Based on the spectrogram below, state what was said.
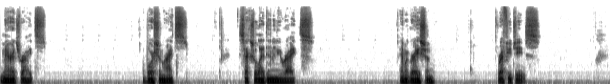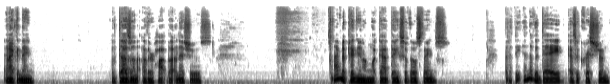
marriage rights, abortion rights, sexual identity rights, immigration, refugees, and I can name a dozen other hot button issues I have an opinion on what God thinks of those things. But at the end of the day, as a Christian,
